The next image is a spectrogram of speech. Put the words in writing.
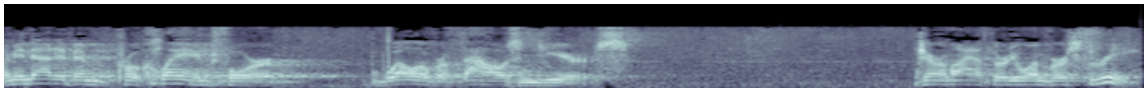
I mean, that had been proclaimed for well over a thousand years. Jeremiah 31 verse 3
